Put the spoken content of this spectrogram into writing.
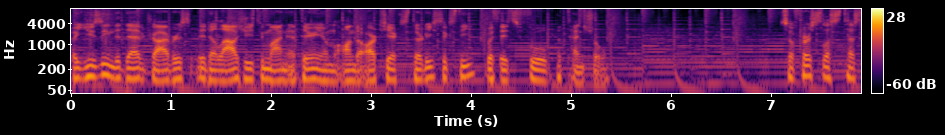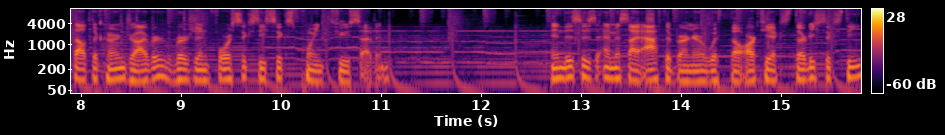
But using the dev drivers, it allows you to mine Ethereum on the RTX 3060 with its full potential. So first let's test out the current driver version 466.27. And this is MSI Afterburner with the RTX 3060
